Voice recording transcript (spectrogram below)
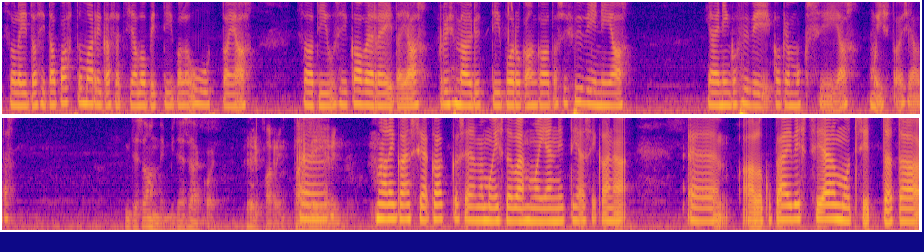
Se oli tosi tapahtumarikas, että siellä opittiin paljon uutta ja saatiin uusia kavereita ja ryhmäydyttiin porukan kanssa tosi hyvin ja jäi niinku hyviä kokemuksia ja muistoja sieltä. Mites Anni, miten sä koit riparin tai leirin? Mä olin kanssa siellä kakkosella. Mä muistan vaan, että mua jännitti ihan sikana ö, alkupäivistä siellä, mutta sitten tota,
